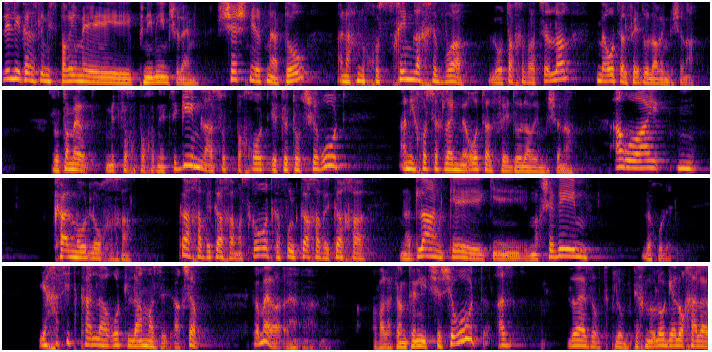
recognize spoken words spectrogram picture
בלי להיכנס למספרים אה, פנימיים שלהם, 6 שניות מהתור, אנחנו חוסכים לחברה, לאותה חברת סלולר, מאות אלפי דולרים בשנה. זאת אומרת, יצטרכו פחות נציגים, לעשות פחות, את אותו שירות, אני חוסך להם מאות אלפי דולרים בשנה. ROI קל מאוד להוכחה. ככה וככה משכורות כפול ככה וככה נדל"ן, כמחשבים וכולי. יחסית קל להראות למה זה. עכשיו, אתה אומר, אבל אתה נותן לי שירות, אז לא יעזור כלום. טכנולוגיה לא, חלה,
